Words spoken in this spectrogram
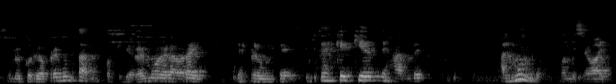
se me ocurrió preguntarles, porque yo era el moderador ahí, les pregunté, ¿ustedes qué quieren dejarle al mundo cuando se vayan?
